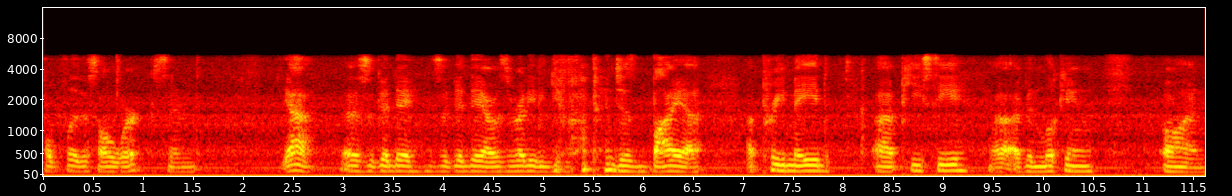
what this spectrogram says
hopefully this all works, and yeah, it was a good day. It was a good day. I was ready to give up and just buy a, a pre-made uh, PC. I've been looking on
